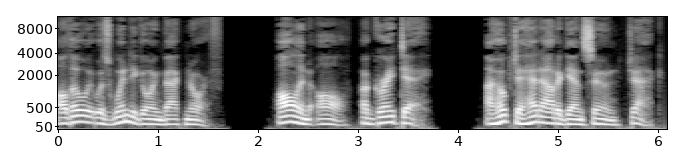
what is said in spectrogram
although it was windy going back north. All in all, a great day. I hope to head out again soon, Jack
